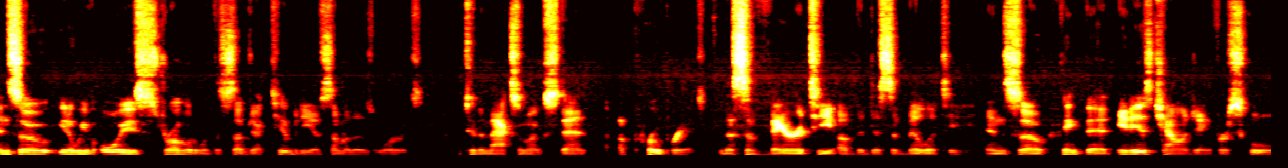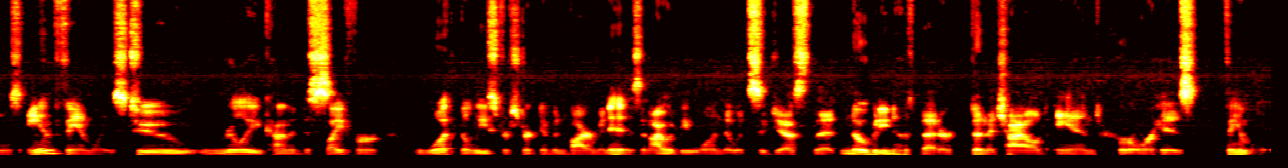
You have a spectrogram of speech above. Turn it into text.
And so, you know, we've always struggled with the subjectivity of some of those words to the maximum extent appropriate, the severity of the disability. And so I think that it is challenging for schools and families to really kind of decipher what the least restrictive environment is. And I would be one that would suggest that nobody knows better than the child and her or his family.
